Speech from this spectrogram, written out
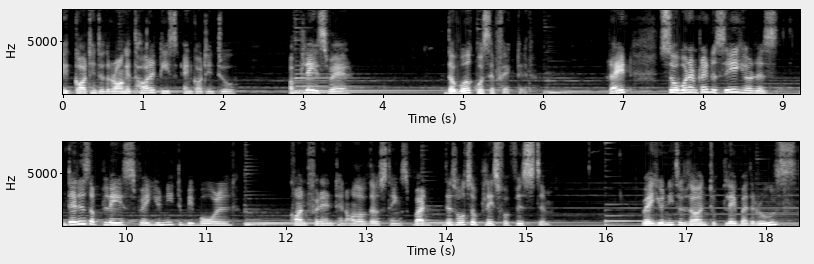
it got into the wrong authorities and got into a place where the work was affected right? So what i'm trying to say here is there is a place where you need to be bold confident and all of those things but there's also a place for wisdom where you need to learn to play by the rules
